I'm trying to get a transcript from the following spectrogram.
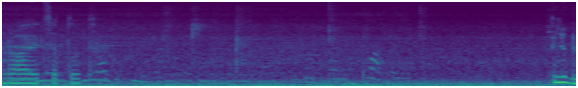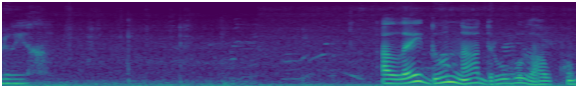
граються тут. Люблю їх. Але йду на другу лавку.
